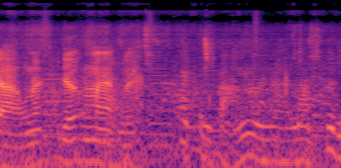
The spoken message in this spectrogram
ยาวนะ เยอะมากเลยนี่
